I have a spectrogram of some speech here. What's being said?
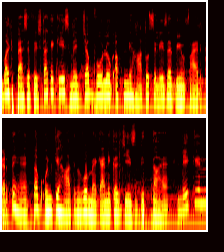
बट पैसिफिस्टा के केस में जब वो लोग अपने हाथों से लेजर बीम फायर करते हैं, तब उनके हाथ में वो मैकेनिकल चीज़ दिखता है। लेकिन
